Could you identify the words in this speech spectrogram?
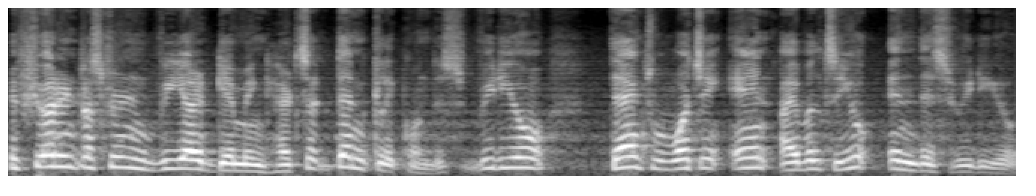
If you are interested in VR gaming headset then click on this video. Thanks for watching and I will see you in this video.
